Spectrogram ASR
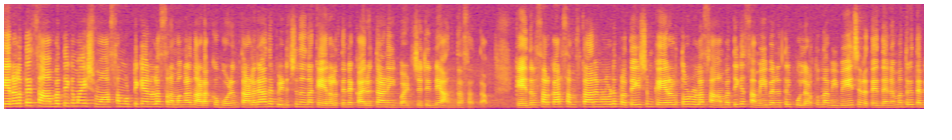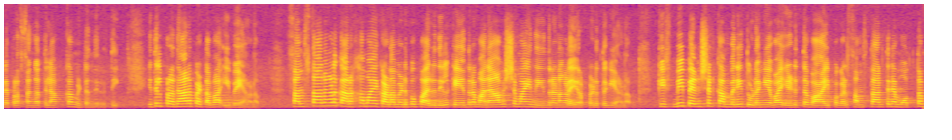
കേരളത്തെ സാമ്പത്തികമായി ശ്വാസം മുട്ടിക്കാനുള്ള ശ്രമങ്ങൾ നടക്കുമ്പോഴും തളരാതെ പിടിച്ചുനിന്ന കേരളത്തിന്റെ കരുത്താണ് ഈ ബഡ്ജറ്റിന്റെ അന്തസത്ത. കേന്ദ്ര സർക്കാർ സംസ്ഥാനങ്ങളോട് പ്രത്യേകിച്ചും കേരളത്തോടുള്ള സാമ്പത്തിക സമീപനത്തിൽ പുലർത്തുന്ന വിവേചനത്തെ ധനമന്ത്രി തന്റെ പ്രസംഗത്തിൽ അക്കമിട്ട് നിരത്തി ഇതിൽ പ്രധാനപ്പെട്ടവ ഇവയാണ്. സംസ്ഥാനങ്ങൾക്ക് അർഹമായ കടമെടുപ്പ് പരിധിയിൽ കേന്ദ്രം അനാവശ്യമായ നിയന്ത്രണങ്ങൾ ഏർപ്പെടുത്തുകയാണ്. കിഫ്ബി പെൻഷൻ കമ്പനി തുടങ്ങിയവ എടുത്ത വായ്പകൾ സംസ്ഥാനത്തിന്റെ മൊത്തം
